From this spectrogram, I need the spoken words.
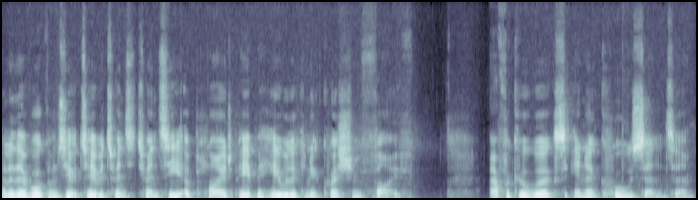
Hello there, welcome to October 2020 applied paper. Here we're looking at question 5. Africa works in a call centre.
